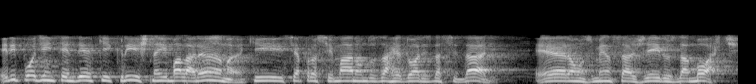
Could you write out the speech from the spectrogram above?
Ele pôde entender que Krishna e Balarama, que se aproximaram dos arredores da cidade, eram os mensageiros da morte.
